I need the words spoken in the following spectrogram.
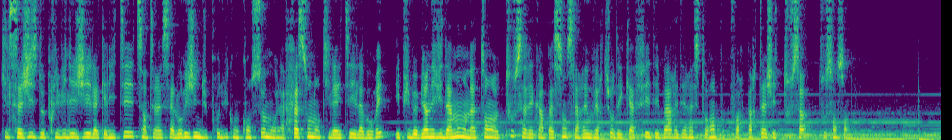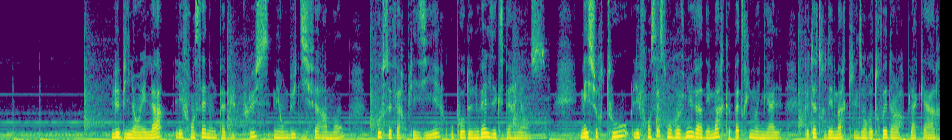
qu'il s'agisse de privilégier la qualité, de s'intéresser à l'origine du produit qu'on consomme ou à la façon dont il a été élaboré. Et puis bah, bien évidemment, on attend tous avec impatience la réouverture des cafés, des bars et des restaurants pour pouvoir partager tout ça tous ensemble. Le bilan est là, les Français n'ont pas bu plus, mais ont bu différemment, pour se faire plaisir ou pour de nouvelles expériences. Mais surtout, les Français sont revenus vers des marques patrimoniales, peut-être des marques qu'ils ont retrouvées dans leur placard,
